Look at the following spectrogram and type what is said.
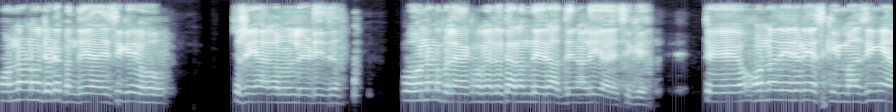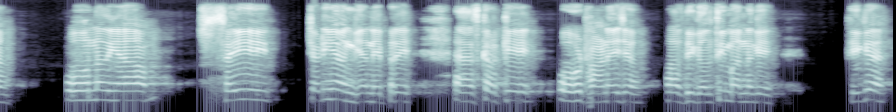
ਉਹਨਾਂ ਨੂੰ ਜਿਹੜੇ ਬੰਦੇ ਆਏ ਸੀਗੇ ਉਹ ਤੁਸੀਂ ਇਹ ਲਓ ਲੇਡੀਜ਼ ਉਹ ਉਹਨਾਂ ਨੂੰ ਬਲੈਕਮੇਲ ਕਰਨ ਦੇ ਇਰਾਦੇ ਨਾਲ ਹੀ ਆਏ ਸੀਗੇ। ਤੇ ਉਹਨਾਂ ਦੀਆਂ ਜਿਹੜੀਆਂ ਸਕੀਮਾਂ ਸੀਗੀਆਂ ਉਹ ਉਹਨਾਂ ਦੀਆਂ ਸਹੀ ਚੜੀਆਂ ਅੰਗੀਆਂ ਨੇਪਰੇ ਐਸ ਕਰਕੇ ਉਹ ਥਾਣੇ 'ਚ ਆਪਦੀ ਗਲਤੀ ਮੰਨ ਗਏ। ਠੀਕ ਹੈ?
